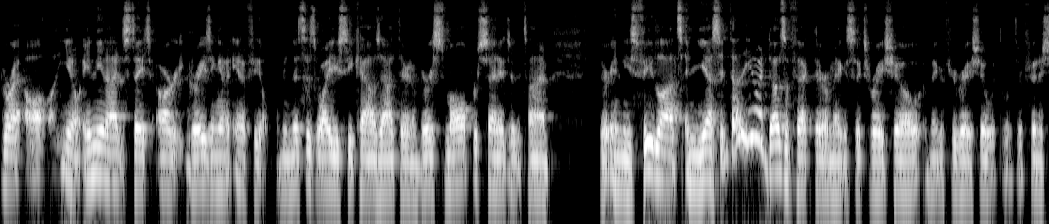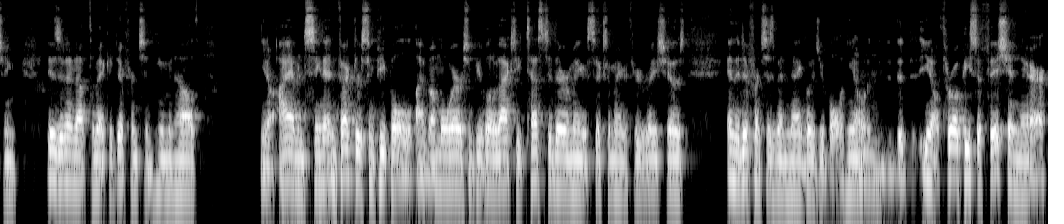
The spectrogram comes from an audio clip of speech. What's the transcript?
gra- all, you know, in the United States are grazing in a, in a field. I mean, this is why you see cows out there in a very small percentage of the time they're in these feedlots. And yes, it does, you know, it does affect their omega 6 ratio, omega 3 ratio with what they're finishing. Is it enough to make a difference in human health? You know, I haven't seen it. In fact, there's some people, I'm aware of some people that have actually tested their omega 6, omega 3 ratios, and the difference has been negligible. You know, Mhm. th- th- you know, throw a piece of fish in there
